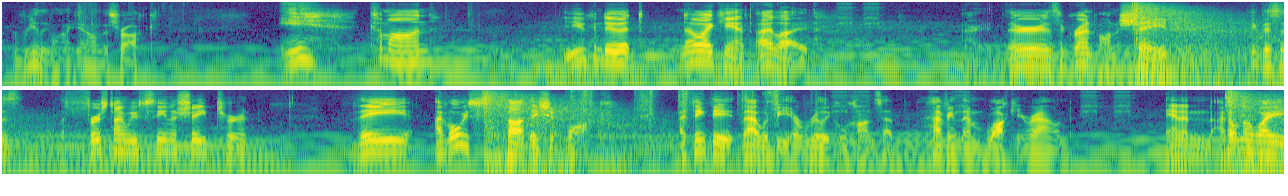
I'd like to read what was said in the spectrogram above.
I really want to get on this rock. Eh, come on. You can do it. No, I can't. I lied. Alright, there is a grunt on a shade. I think this is the first time we've seen a shade turret. They... I've always thought they should walk. I think they that would be a really cool concept, having them walking around. And I don't know why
